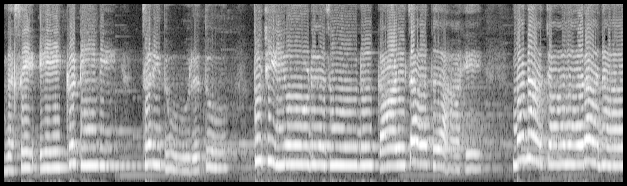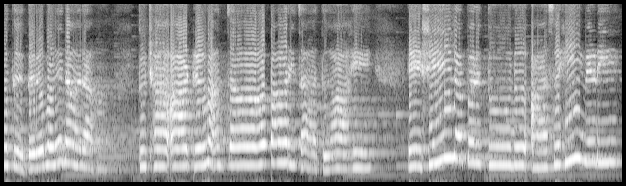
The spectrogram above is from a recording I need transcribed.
नसे एक टीवी जरी दूर तू तुझी ओढ अजून काळ जात आहे. मनाच्या रानात दरवळणारा तुझ्या आठवांचा पारिजात आहे. येशील परतून आस ही वेळी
